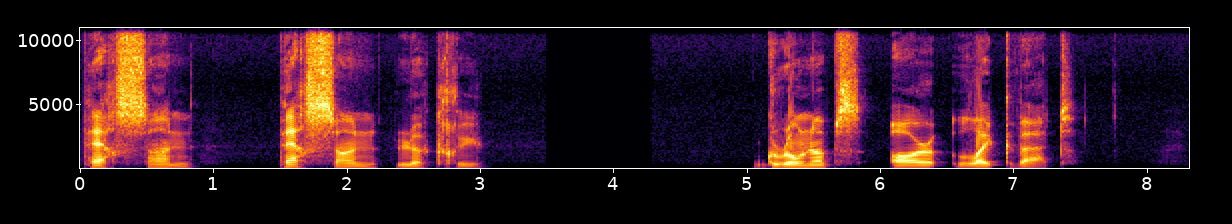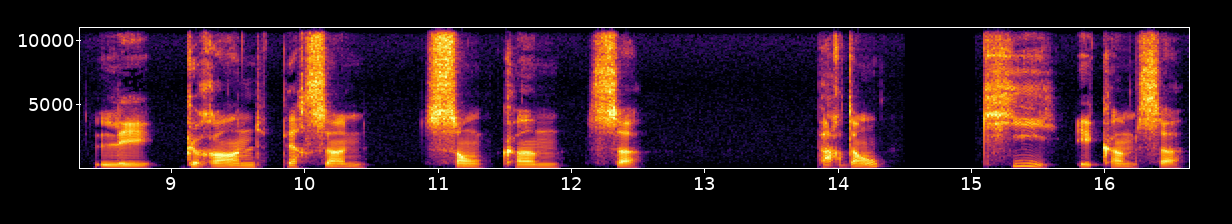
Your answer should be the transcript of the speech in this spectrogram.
personne, personne l'a cru. Grown-ups are like that. Les grandes personnes sont comme ça. Pardon? Qui est comme ça?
